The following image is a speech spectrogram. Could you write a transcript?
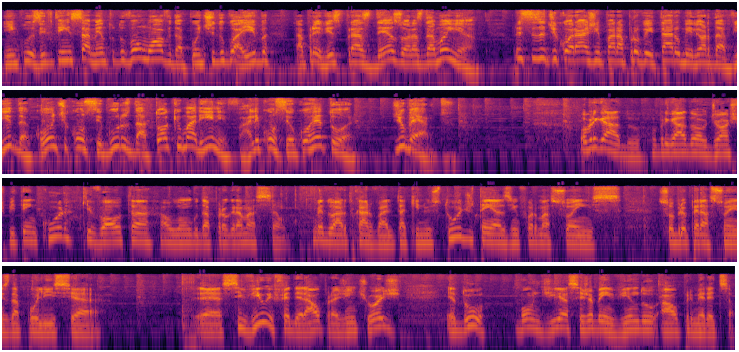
e inclusive tem ensamento do vão móvel da Ponte do Guaíba, está previsto para as 10 horas da manhã. Precisa de coragem para aproveitar o melhor da vida? Conte com seguros da Tóquio Marine. Fale com seu corretor. Gilberto. Obrigado. Obrigado ao Josh Bittencourt, que volta ao longo da programação. O Eduardo Carvalho está aqui no estúdio, tem as informações sobre operações da Polícia é, Civil e Federal para a gente hoje. Edu, bom dia, seja bem-vindo ao primeira edição.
